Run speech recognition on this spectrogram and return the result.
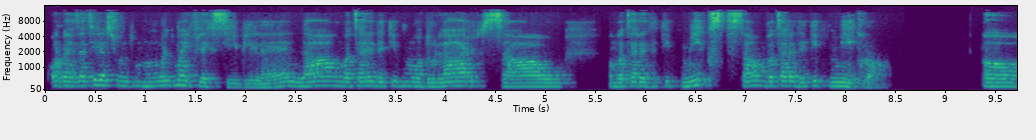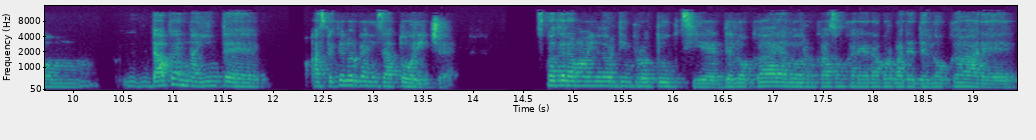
organizațiile sunt mult mai flexibile la învățare de tip modular sau învățare de tip mixt sau învățare de tip micro. Um, dacă înainte aspectele organizatorice, scoaterea oamenilor din producție, delogarea lor în cazul în care era vorba de delogare,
